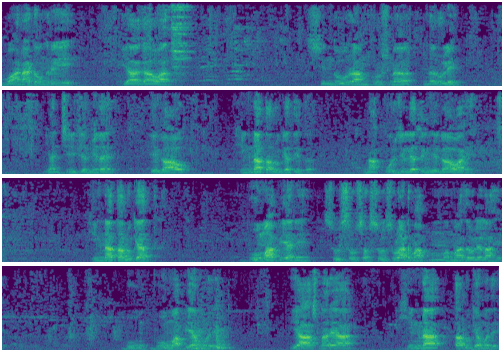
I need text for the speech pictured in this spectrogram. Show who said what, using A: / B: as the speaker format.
A: वाणाडोंगरी या गावात सिंधू रामकृष्ण नरुले यांची जमीन आहे. हे गाव हिंगणा तालुक्यात येतं. नागपूर जिल्ह्यातील हे गाव आहे. हिंगणा तालुक्यात भूमाफियाने सुळसुळ- सुळसुळाट माप माजवलेला आहे. भू भूमाफियामुळे या असणाऱ्या हिंगणा तालुक्यामध्ये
